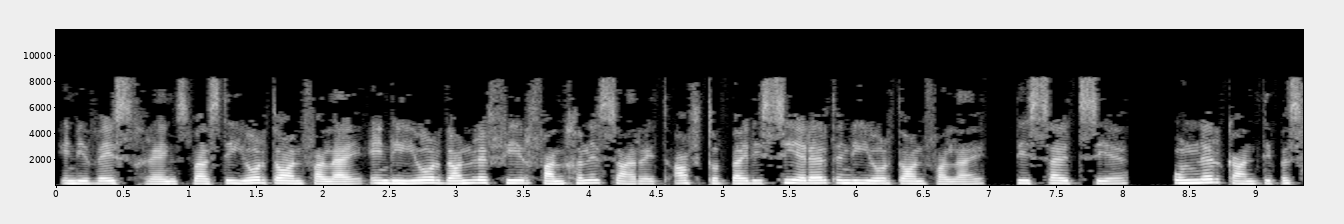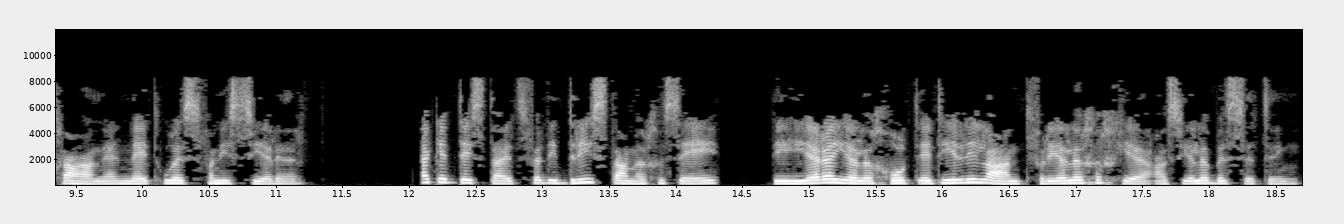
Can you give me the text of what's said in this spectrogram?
en die westgrens was die Jordaanvallei en die Jordaanrivier van Genesaret af tot bij die Seeret in die Jordaanvallei, die Zuidzee, onderkant die beschaange net oos van die Seeret. Ik heb destijds voor die drie stammen gesê, die Heere jylle God het hierdie land vir jylle gegee as jylle besitting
